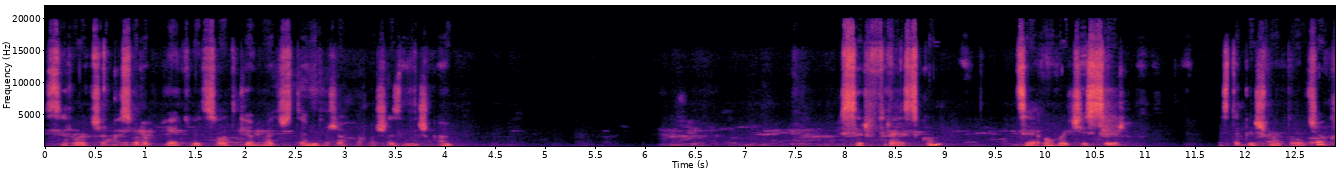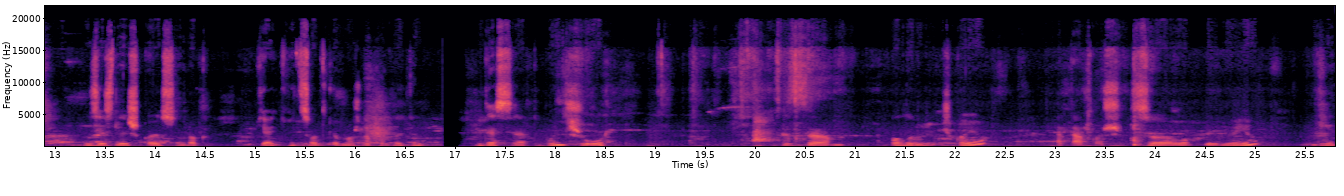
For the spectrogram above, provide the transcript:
сирочок 45%. Бачите, дуже хороша знижка. Сир фреско. Це овочий сир. Ось такий шматочок зі знижкою 45% можна купити. Десерт бонжур з полуничкою, а також з лохиною. І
